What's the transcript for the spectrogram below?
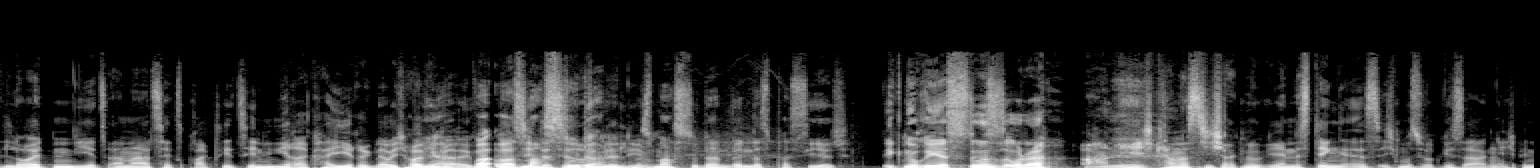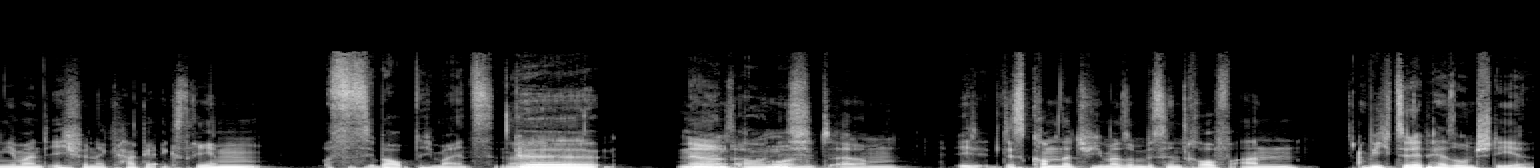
Leuten, die jetzt Analsex praktizieren in ihrer Karriere, glaube ich, häufiger Ja. Was machst du dann? erleben. Was machst du dann, wenn das passiert? Ignorierst du es oder? Oh nee, ich kann das nicht ignorieren. Das Ding ist, ich muss wirklich sagen, ich bin jemand, ich finde Kacke extrem, das ist überhaupt nicht meins. Ne? Äh, ne? auch nicht. Und ähm, ich, das kommt natürlich immer so ein bisschen drauf an, wie ich zu der Person stehe.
